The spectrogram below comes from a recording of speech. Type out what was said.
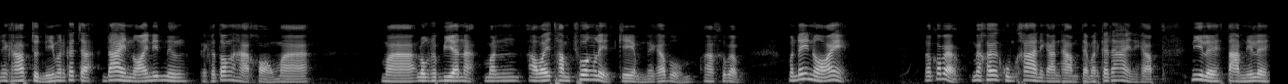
นะครับจุดนี้มันก็จะได้น้อยนิดนึง แต่ก็ต้องหาของมามาลงทะเบียนอะ่ะมันเอาไว้ทำช่วงเลดเกมนะครับผมอะคือแบบมันได้น้อย แล้วก็แบบไม่ค่อยคุ้มค่าในการทำแต่มันก็ได้นะครับ นี่เลยตามนี้เลย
